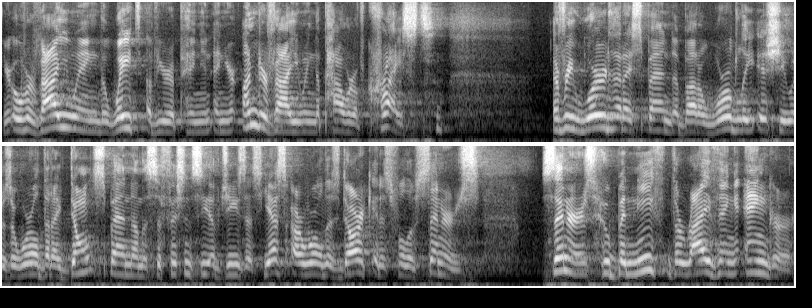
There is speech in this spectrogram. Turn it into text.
You're overvaluing the weight of your opinion and you're undervaluing the power of Christ. Every word that I spend about a worldly issue is a word that I don't spend on the sufficiency of Jesus. Yes, our world is dark, it is full of sinners. Sinners who, beneath the writhing anger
